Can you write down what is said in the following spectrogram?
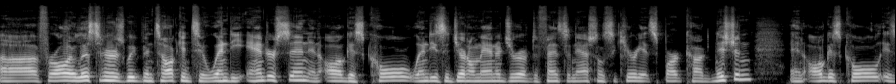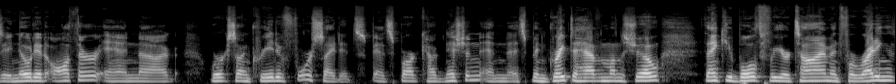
uh, for all our listeners, we've been talking to Wendy Anderson and August Cole. Wendy's the general manager of defense and national security at SparkCognition, and August Cole is a noted author and uh, works on creative foresight at, at SparkCognition. And it's been great to have him on the show. Thank you both for your time and for writing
